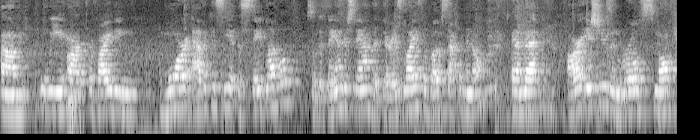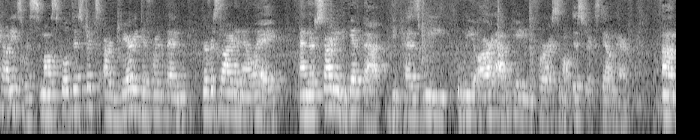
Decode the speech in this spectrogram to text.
Um, We are providing more advocacy at the state level so that they understand that there is life above Sacramento and that our issues in rural, small counties with small school districts are very different than Riverside and LA. And they're starting to get that because we, we are advocating for our small districts down there. Um,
